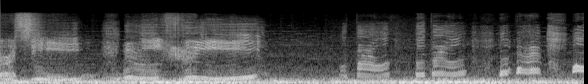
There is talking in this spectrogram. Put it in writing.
愛しい憎い痛い痛い痛い痛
